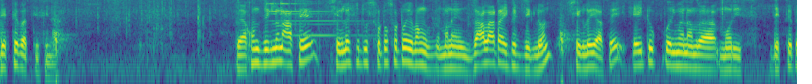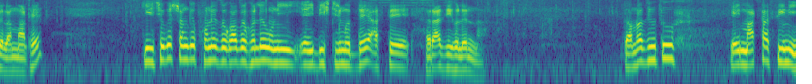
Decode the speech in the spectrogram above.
দেখতে পাচ্ছি না। তো এখন যেগুলো আছে, সেগুলো শুধু ছোট ছোট এবং মানে জ্বালা টাইপের যেগুলো, সেগুলোই আছে। এইটুক পরিমাণ আমরা মরিচ দেখতে পেলাম মাঠে। কৃষকের সঙ্গে ফোনে যোগাযোগ হলে উনি এই বৃষ্টির মধ্যে আসতে রাজি হলেন না। তো আমরা যেহেতু এই মাঠটা চিনি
